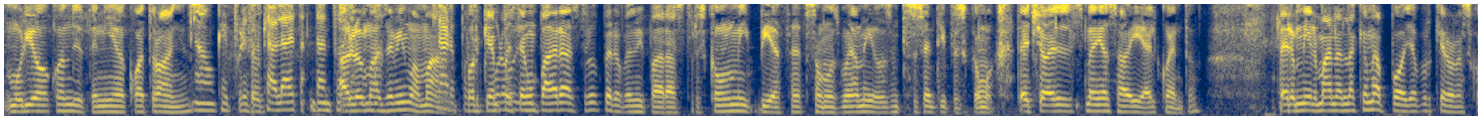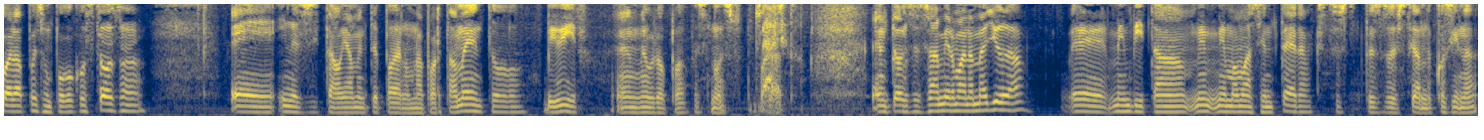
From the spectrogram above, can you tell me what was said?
murió cuando yo tenía cuatro años. Ah, ok, por eso es que habla de ta- tanto de la Hablo mamá. más de mi mamá, Claro, por porque pues tengo un obvio. padrastro, pero pues mi padrastro es como mi BFF, somos muy amigos, entonces sentí pues como, de hecho él medio sabía el cuento, pero mi hermana es la que me apoya porque era una escuela pues un poco costosa eh, y necesitaba obviamente pagar un apartamento, vivir en Europa pues no es Claro. barato. Entonces a mi hermana me ayuda, eh, me invita, mi, mi mamá se entera que estoy, pues, estoy estudiando cocina,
